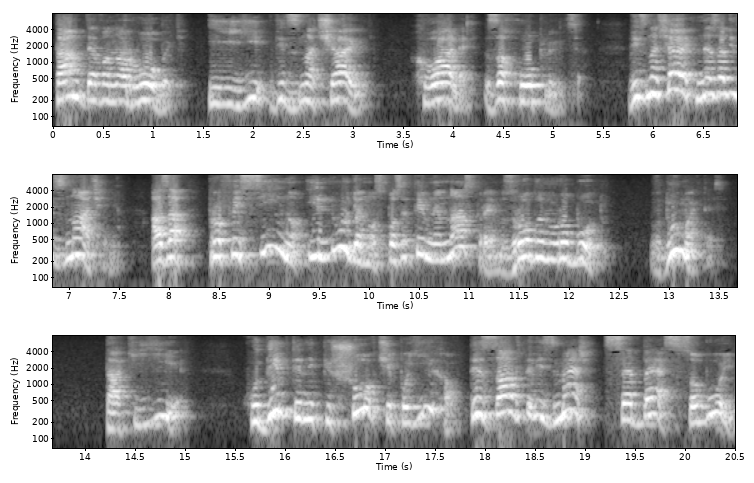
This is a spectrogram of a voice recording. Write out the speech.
там, де вона робить, і її відзначають, хвалять, захоплюються. Відзначають не за відзначення, а за професійно і людяно з позитивним настроєм зроблену роботу. Вдумайтесь, так і є. Куди б ти не пішов чи поїхав, ти завжди візьмеш себе з собою.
